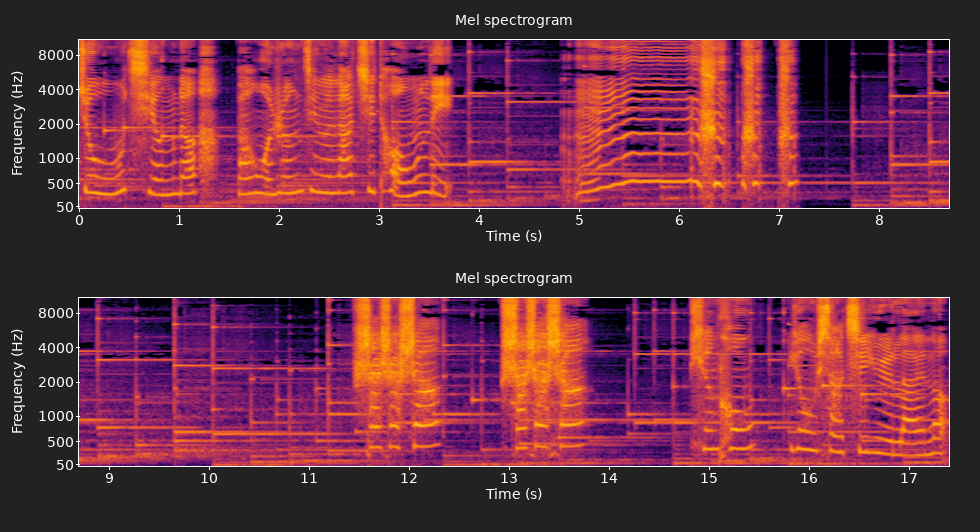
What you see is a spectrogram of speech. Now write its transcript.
就无情的把我扔进了垃圾桶里。嗯，沙沙沙，沙沙沙，天空又下起雨来了。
